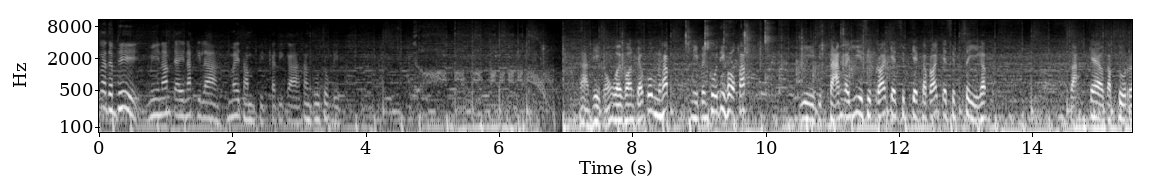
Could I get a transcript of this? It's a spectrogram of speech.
กกันเต็มที่มีน้ำใจนักกีฬาไม่ทำผิดกติกาทั้งคู่โชคดีหน้าที่ของอวยพรเขียวกุ้งนะครับ นี่เป็นคู่ที่ 6 ครับ 23 กับ 20 177 กับ 174 ครับสระแก้วกับตุร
